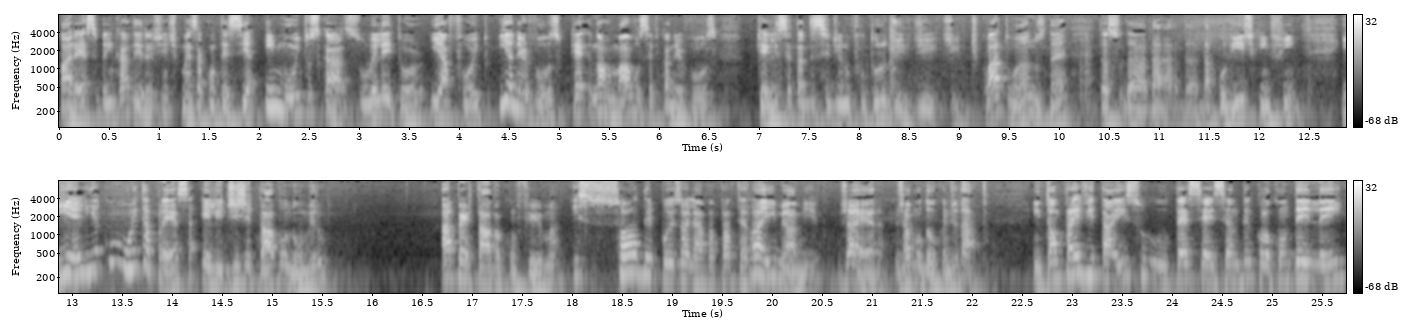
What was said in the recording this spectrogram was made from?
Parece brincadeira, gente, mas acontecia em muitos casos. O eleitor ia afoito, ia nervoso, porque é normal você ficar nervoso, porque ali você está decidindo o futuro de, de, de- de quatro anos, né? Da, da, da, da- política, enfim. E ele ia com muita pressa, ele digitava o número, apertava confirma e só depois olhava para a tela. Aí, meu amigo, já era, já mudou o candidato. Então, para evitar isso, o TSE esse ano colocou um delay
